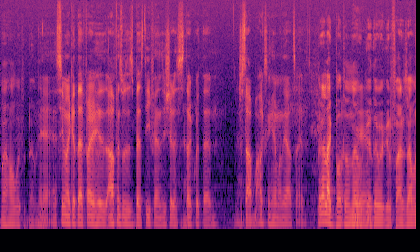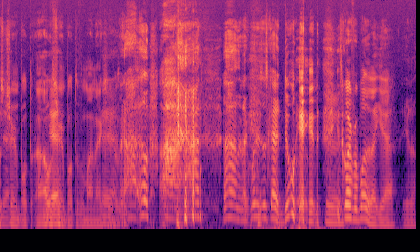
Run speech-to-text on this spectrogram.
went home with the W. Yeah. It seemed like at that fight, his offense was his best defense. He should have Yeah. stuck with that. Just outboxing him on the outside. But I like both of them. They were good. They were good fighters. I was Yeah. cheering both. I was Yeah. cheering both of them on. Actually, I was like, ah, oh, ah, ah. They're like, what is this guy doing? He's going for both. Like, yeah, you know,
